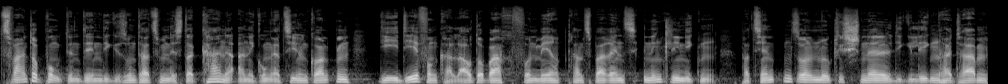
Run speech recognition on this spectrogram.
Zweiter Punkt, in dem die Gesundheitsminister keine Einigung erzielen konnten, die Idee von Karl Lauterbach von mehr Transparenz in den Kliniken. Patienten sollen möglichst schnell die Gelegenheit haben,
